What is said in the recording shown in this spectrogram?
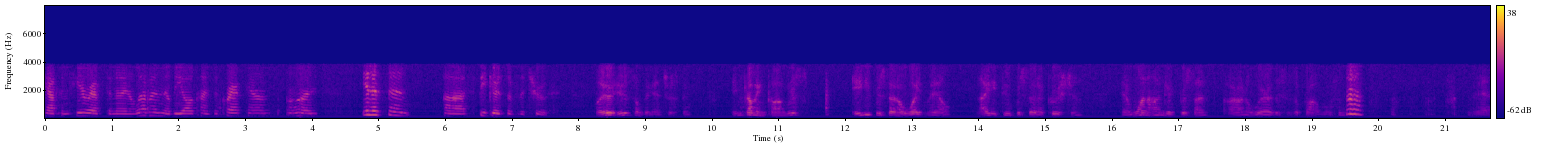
happened here after 9/11. There'll be all kinds of crackdowns on innocent uh, speakers of the truth. Well, here, here's something interesting. Incoming Congress, 80% are white male, 92% are Christian, and 100% are unaware this is a problem. yeah.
